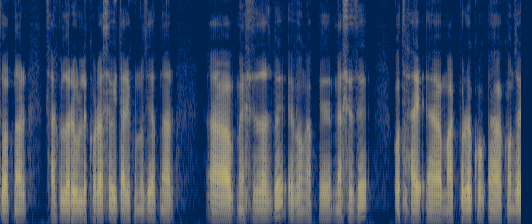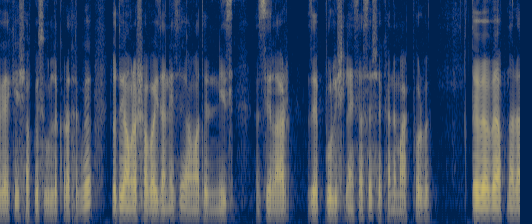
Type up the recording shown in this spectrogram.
তো আপনার সার্কুলারে উল্লেখ করা আছে, ওই তারিখ অনুযায়ী আপনার মেসেজ আসবে এবং আপনি মেসেজে কোথায় মাঠ পড়বে কোন জায়গায় কি সব কিছু উল্লেখ করা থাকবে। যদিও আমরা সবাই জানি যে আমাদের নিজ জেলার যে পুলিশ লাইন্স আছে, সেখানে মাঠ পড়বে। তো এইভাবে আপনারা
